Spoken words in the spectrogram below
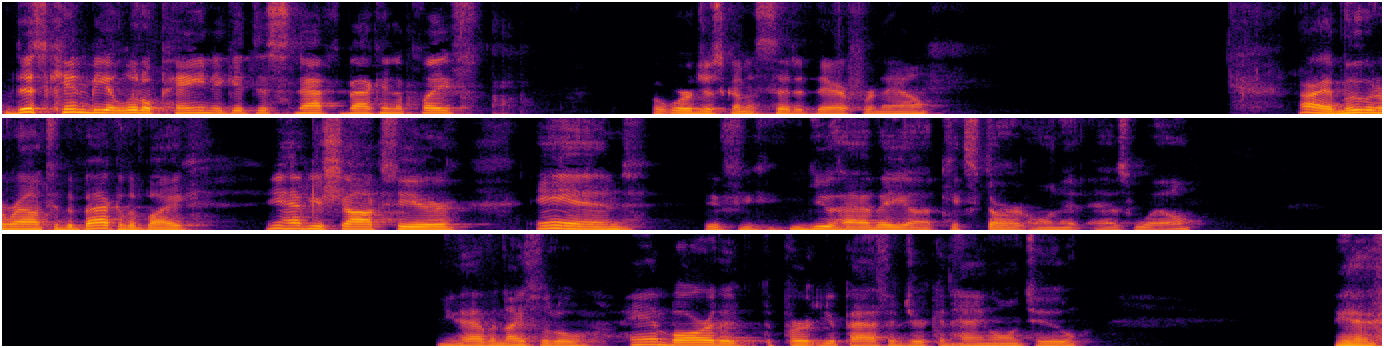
This can be a little pain to get this snapped back into place, but we're just going to sit it there for now. All right, moving around to the back of the bike, you have your shocks here, and if you, you do have a uh, kickstart on it as well. You have a nice little handbar that the your passenger can hang on to. You have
